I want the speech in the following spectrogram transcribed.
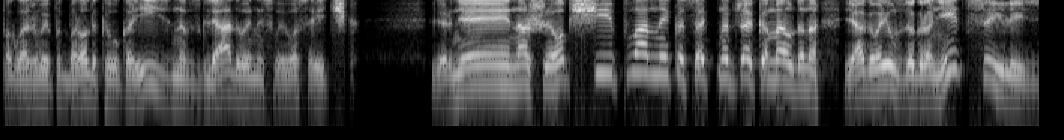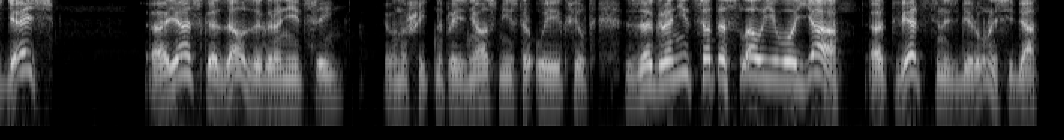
поглаживая подбородок и укоризненно взглядывая на своего советчика. — Вернее, наши общие планы касательно Джека Мелдона. Я говорил, за границей или здесь? — А я сказал, за границей, — внушительно произнес мистер Уикфилд. — За границу отослал его я, ответственность беру на себя.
